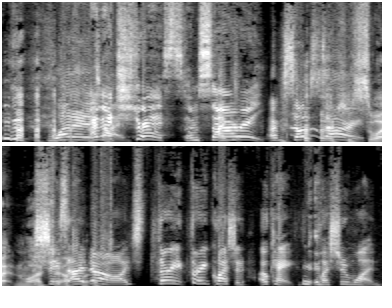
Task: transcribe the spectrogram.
One at a I time. got stressed. I'm sorry. I'm so sorry. She's sweating. Watch She's, out. I know. I just, three three question. Okay, question one.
